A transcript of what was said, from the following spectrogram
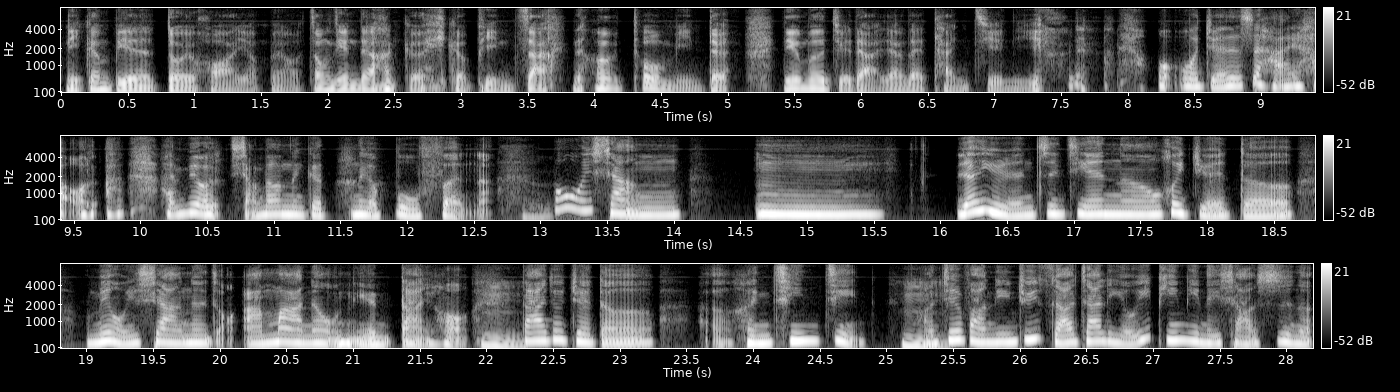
你跟别人对话有没有中间都要隔一个屏障，然后透明的？你有没有觉得好像在探监一样？我我觉得是还好啦，还没有想到那个那个部分呢。不过我想，嗯，人与人之间呢，会觉得。没有像那种阿妈那种年代哈，嗯，大家就觉得呃很亲近，嗯，街坊邻居只要家里有一点点的小事呢，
